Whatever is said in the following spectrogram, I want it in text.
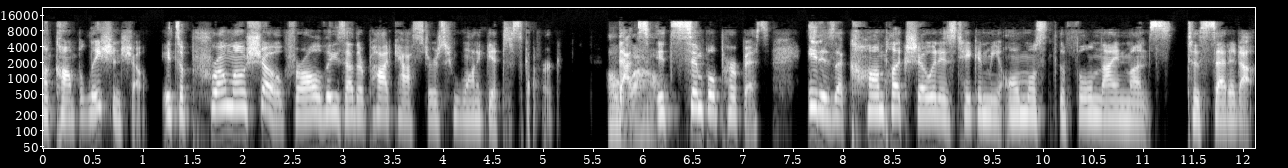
a compilation show. It's a promo show for all these other podcasters who want to get discovered. oh, That's wow. its simple purpose. It is a complex show. It has taken me almost the full nine months to set it up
